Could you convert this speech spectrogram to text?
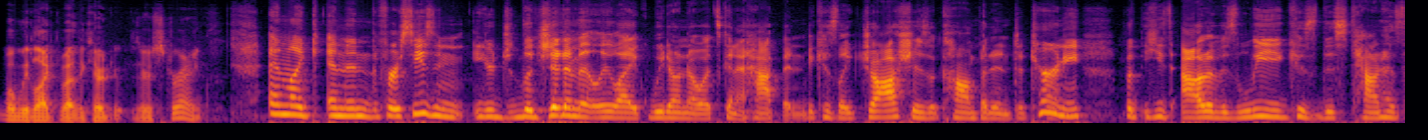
what we liked about the character their strength. and like and in the first season you're legitimately like we don't know what's going to happen because like josh is a competent attorney but he's out of his league because this town has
